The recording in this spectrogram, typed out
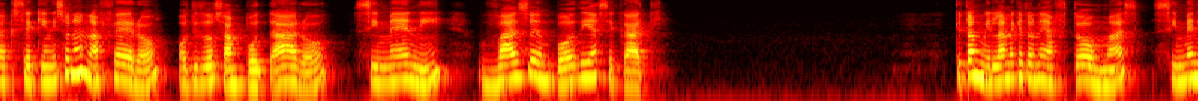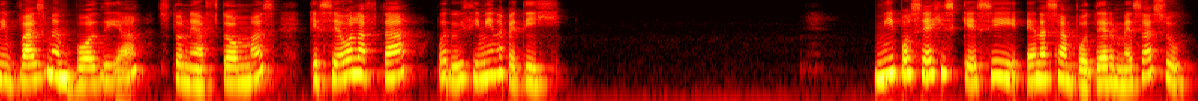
Θα ξεκινήσω να αναφέρω ότι το σαμποτάρω σημαίνει βάζω εμπόδια σε κάτι. Και όταν μιλάμε για τον εαυτό μας, σημαίνει βάζουμε εμπόδια στον εαυτό μας και σε όλα αυτά που επιθυμεί να πετύχει. Μήπως έχεις και εσύ ένα σαμποτέρ μέσα σου;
